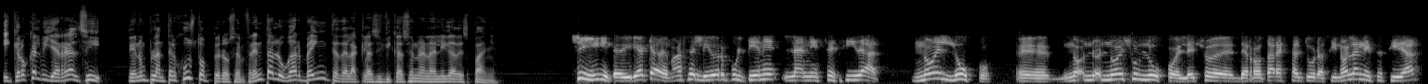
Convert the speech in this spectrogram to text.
Y creo que el Villarreal sí, tiene un plantel justo, pero se enfrenta al lugar 20 de la clasificación en la Liga de España. Sí, y te diría que además el Liverpool tiene la necesidad, no el lujo, eh, no, no, es un lujo el hecho de derrotar a esta altura, sino la necesidad,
